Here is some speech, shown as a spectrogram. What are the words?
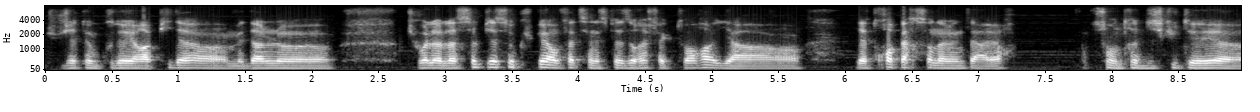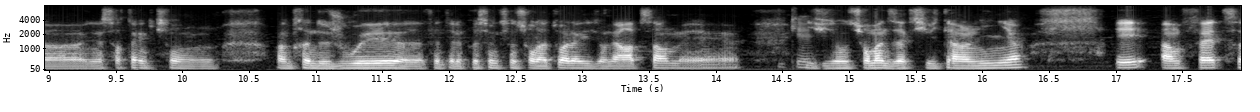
tu jettes un coup d'œil rapide, hein, mais dans le, tu vois la, seule pièce occupée en fait, c'est une espèce de réfectoire. Il y a, il y a trois personnes à l'intérieur sont en train de discuter. Euh, il y en a certains qui sont en train de jouer. Euh, enfin, tu as l'impression qu'ils sont sur la toile, ils ont l'air absents, mais ils ont sûrement des activités en ligne. Et en fait,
